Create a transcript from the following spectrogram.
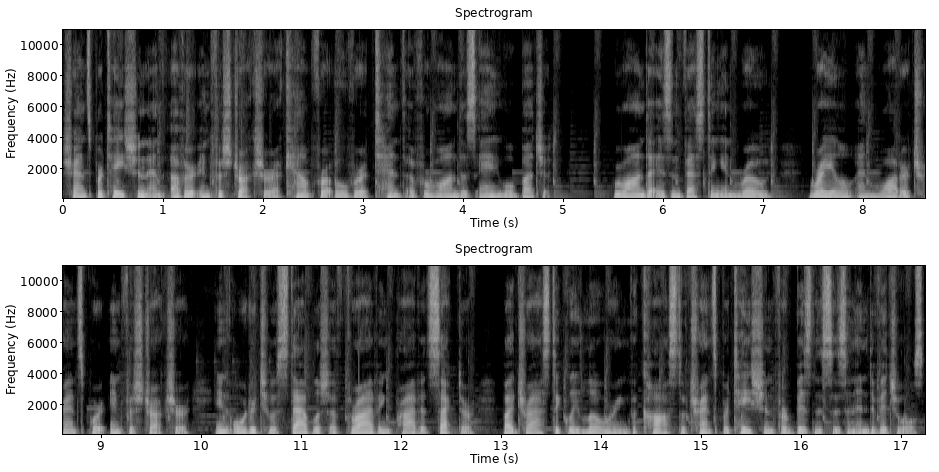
Transportation and other infrastructure account for over a tenth of Rwanda's annual budget. Rwanda is investing in road, rail, and water transport infrastructure in order to establish a thriving private sector by drastically lowering the cost of transportation for businesses and individuals.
